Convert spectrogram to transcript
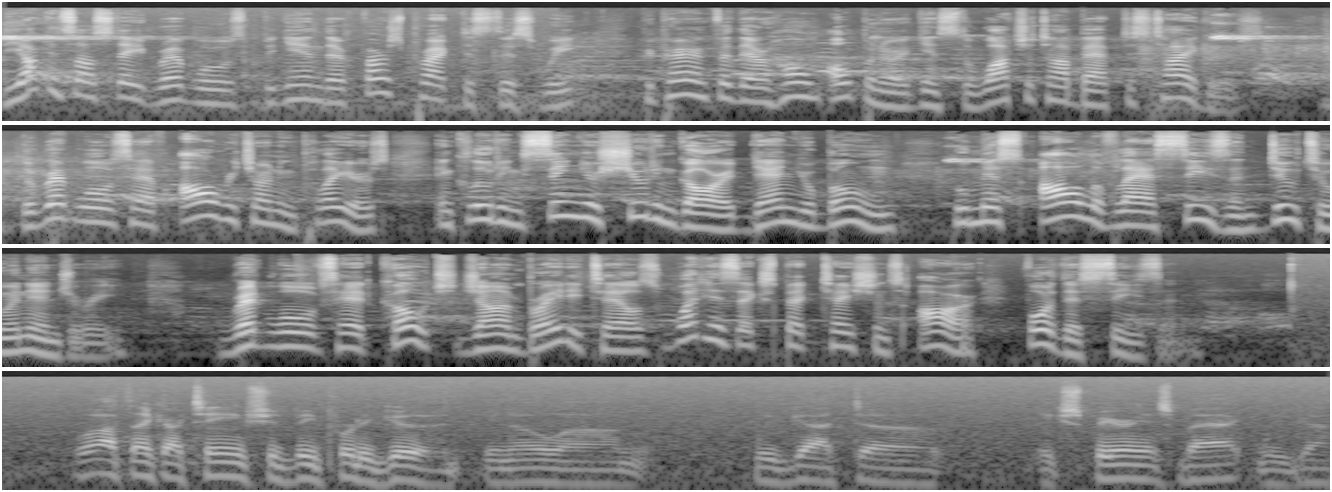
The Arkansas State Red Wolves began their first practice this week, preparing for their home opener against the Ouachita Baptist Tigers. The Red Wolves have all returning players, including senior shooting guard Daniel Boone, who missed all of last season due to an injury. Red Wolves head coach John Brady tells what his expectations are for this season. Well, I think our team should be pretty good. You know, um, we've got uh, experience back, we've got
